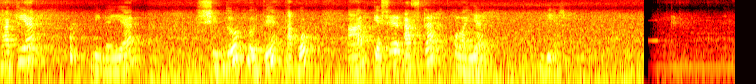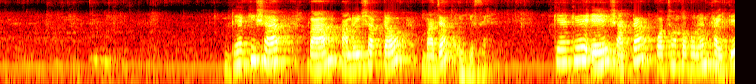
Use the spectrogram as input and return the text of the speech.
ঢাকিয়া দিলাইয়া সিদ্ধ হইতে থাকুক আর গ্যাসের আঁচটা কমাইয়া দিয়ে ঢেঁকি শাক বা পালই শাকটাও বাজার হয়ে গেছে। কে কে এই শাকটা পছন্দ করেন খাইতে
